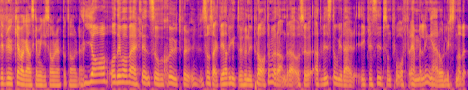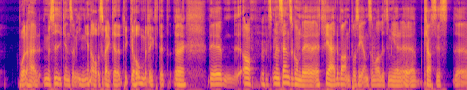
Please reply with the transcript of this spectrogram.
det brukar vara ganska mycket sån repertoar där. Ja, och det var verkligen så sjukt. För som sagt, vi hade ju inte hunnit prata med varandra. Och så att vi stod ju där i princip som två främlingar och lyssnade på den här musiken som ingen av oss verkade tycka om riktigt. Det, ja. Men sen så kom det ett fjärde band på scen som var lite mer eh, klassiskt eh,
